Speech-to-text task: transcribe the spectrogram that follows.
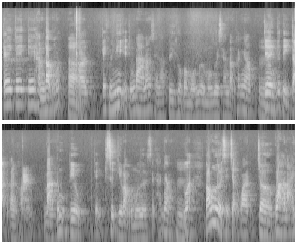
cái cái cái hành động á À. ờ, cái khuyến nghị của chúng ta nó sẽ là tùy thuộc vào mỗi người mỗi người sẽ hành động khác nhau Ừ. trên cái tỷ trọng tài khoản và cái mục tiêu cái sự kỳ vọng của mỗi người sẽ khác nhau Ừ. đúng không ạ có người sẽ chờ qua chờ qua đáy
